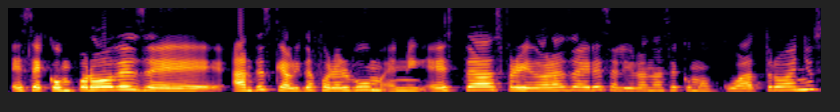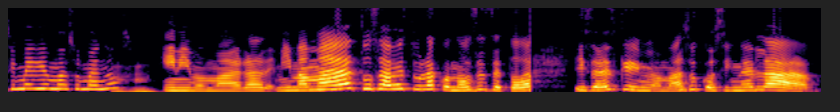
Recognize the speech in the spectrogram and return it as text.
eh, se compró desde antes que ahorita fuera el boom. En mi- estas freidoras de aire salieron hace como cuatro años y medio más o menos. Y mi mamá era de... Mi mamá, tú sabes, tú la conoces de todas. Y sabes que mi mamá, su cocina es la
